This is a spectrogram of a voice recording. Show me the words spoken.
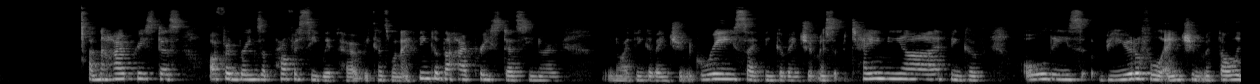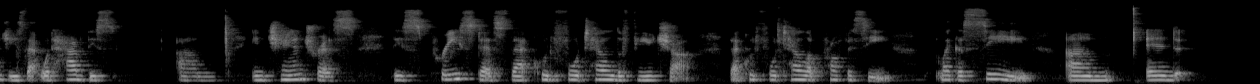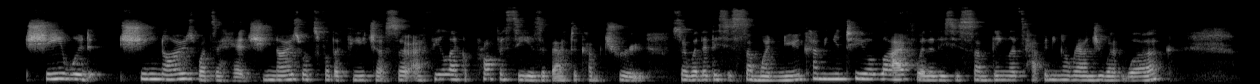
And the high priestess often brings a prophecy with her because when I think of the high priestess, you know, you know, I think of ancient Greece, I think of ancient Mesopotamia, I think of all these beautiful ancient mythologies that would have this um, enchantress, this priestess that could foretell the future, that could foretell a prophecy, like a seer. Um, and she would she knows what's ahead she knows what's for the future so i feel like a prophecy is about to come true so whether this is someone new coming into your life whether this is something that's happening around you at work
